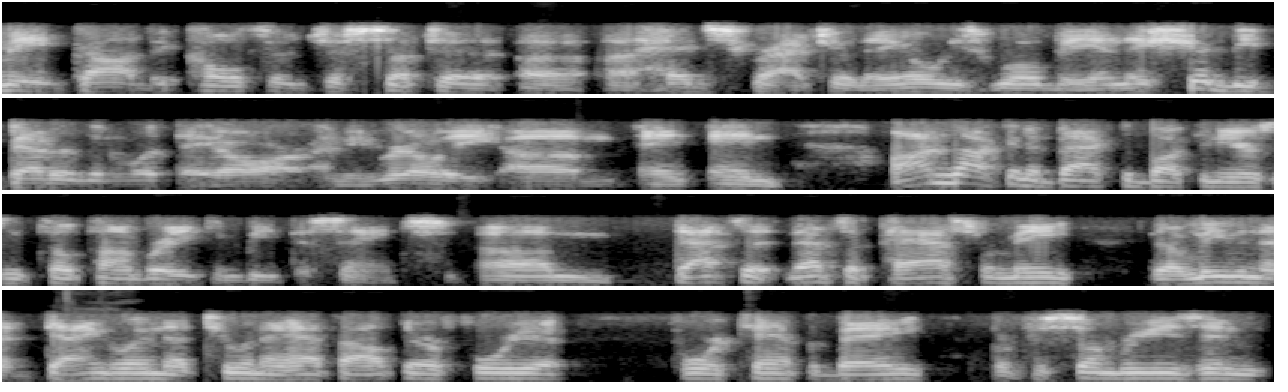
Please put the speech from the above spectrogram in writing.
mean, God, the Colts are just such a, a, a head scratcher. They always will be, and they should be better than what they are. I mean, really. Um, and and I'm not going to back the Buccaneers until Tom Brady can beat the Saints. Um, that's a that's a pass for me. They're leaving that dangling that two and a half out there for you for Tampa Bay, but for some reason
